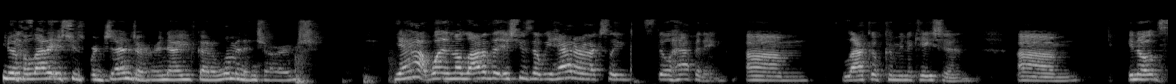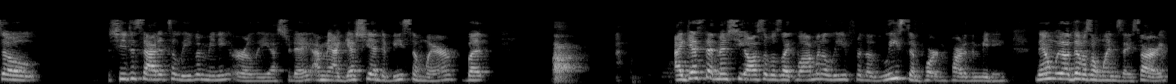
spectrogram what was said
you know, if a lot of issues were gender and now you've got a woman in charge. Yeah. Well, and a lot of the issues that we had are actually still happening. Um, lack of communication. Um, you know, so she decided to leave a meeting early yesterday. I mean, I guess she had to be somewhere, but I guess that meant she also was like, well, I'm going to leave for the least important part of the meeting. Then we, oh, that was on Wednesday. Sorry.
